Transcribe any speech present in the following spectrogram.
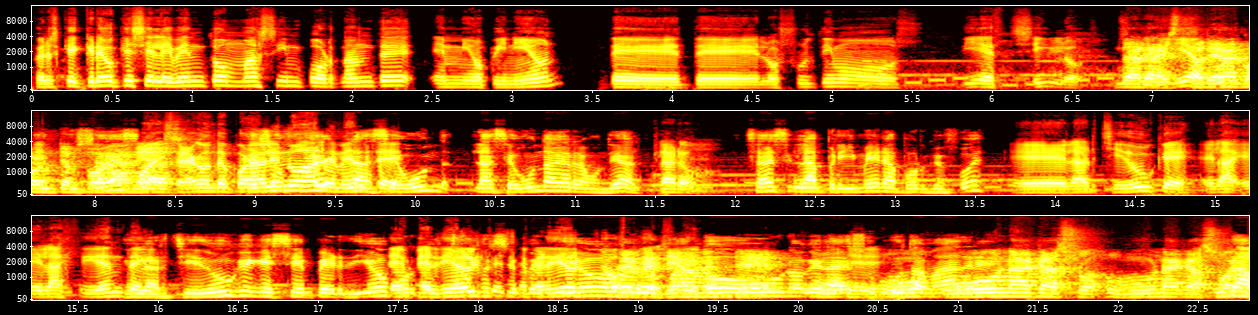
pero es que creo que es el evento más importante, en mi opinión, de, de los últimos 10 siglos. de la te diría, historia contemporánea. Bueno, la historia contemporánea, indudablemente. La segunda, la segunda Guerra Mundial. Claro. ¿Sabes la primera por qué fue? El archiduque, el, el accidente. El archiduque que se perdió Se porque perdió el el se se perdió el perdió, chofer, le faltó efectivamente. uno que la de su Eh, puta Hubo- madre. Hubo una, casua- hubo una casualidad.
